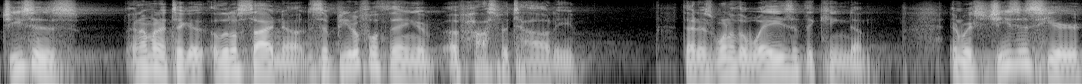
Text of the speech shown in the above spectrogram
Jesus, and I'm going to take a, little side note, it's a beautiful thing of, of hospitality that is one of the ways of the kingdom, in which Jesus here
